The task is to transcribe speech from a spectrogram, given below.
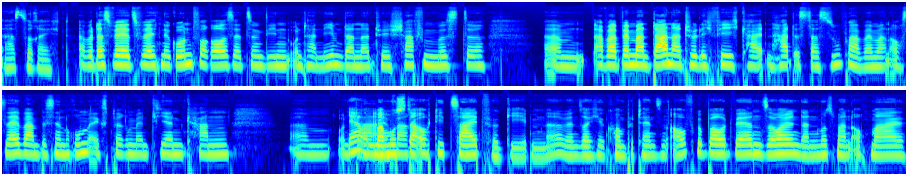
hast du recht. Aber das wäre jetzt vielleicht eine Grundvoraussetzung, die ein Unternehmen dann natürlich schaffen müsste. Ähm, aber wenn man da natürlich Fähigkeiten hat, ist das super, wenn man auch selber ein bisschen rumexperimentieren kann. Ähm, und ja, und man muss da auch die Zeit für geben. Ne? Wenn solche Kompetenzen aufgebaut werden sollen, dann muss man auch mal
